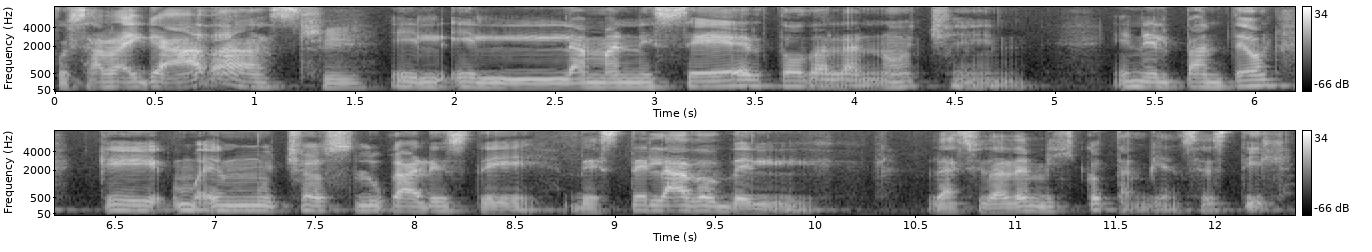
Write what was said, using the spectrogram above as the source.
pues arraigadas. El, amanecer toda la noche en, en, el panteón, que en muchos lugares de, de este lado de la Ciudad de México también se estila.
